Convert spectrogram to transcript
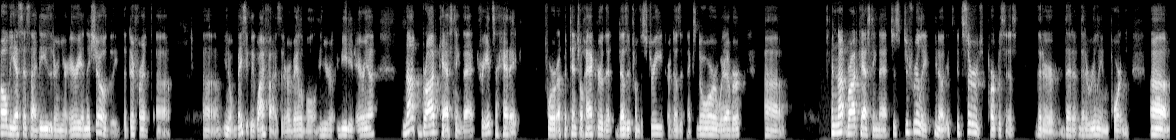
all the SSIDs that are in your area, and they show the the different, uh, uh, you know, basically Wi-Fi's that are available in your immediate area. Not broadcasting that creates a headache for a potential hacker that does it from the street or does it next door or whatever. Uh, and not broadcasting that, just just really, you know, it, it serves purposes that are that are, that are really important. Uh,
